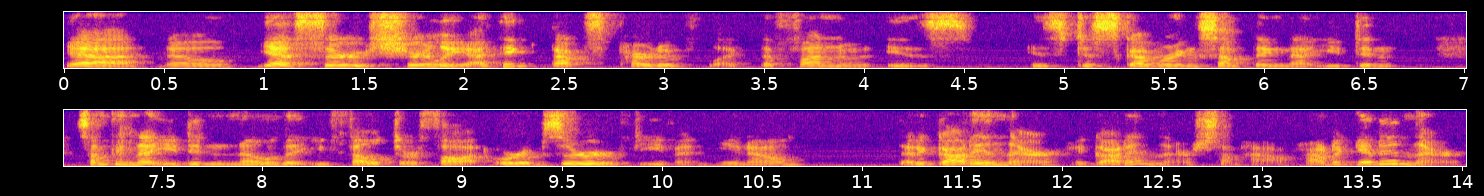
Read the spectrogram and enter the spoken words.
Yeah no. Yes sir surely. I think that's part of like the fun is is discovering something that you didn't something that you didn't know that you felt or thought or observed even you know that it got in there it got in there somehow how to get in there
